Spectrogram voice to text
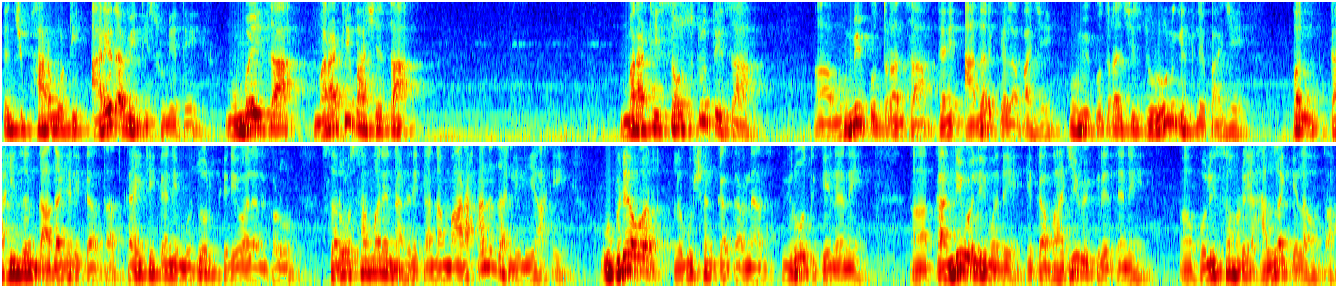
त्यांची फार मोठी आरेरावी दिसून येते. मुंबईचा मराठी भाषेचा मराठी संस्कृतीचा भूमिपुत्रांचा त्याने आदर केला पाहिजे भूमिपुत्रांशी जुळवून घेतले पाहिजे. पण काही जण दादागिरी करतात काही ठिकाणी मुजोर फेरीवाल्यांकडून सर्वसामान्य नागरिकांना मारहाण झालेली आहे. उघड्यावर लघुशंका करण्यास विरोध केल्याने कांदिवलीमध्ये एका भाजी विक्रेत्याने पोलिसांवर हल्ला केला होता.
